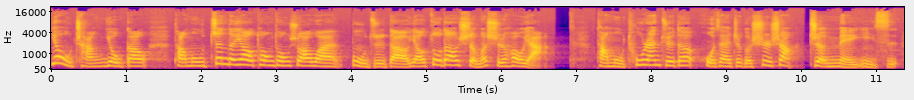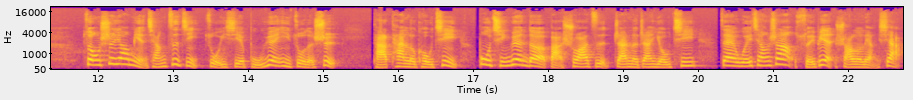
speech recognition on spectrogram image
又长又高，汤姆真的要通通刷完，不知道要做到什么时候呀？汤姆突然觉得活在这个世上真没意思，总是要勉强自己做一些不愿意做的事。他叹了口气，不情愿的把刷子沾了沾油漆，在围墙上随便刷了两下，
